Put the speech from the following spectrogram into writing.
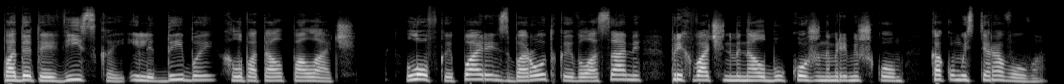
Под этой виской или дыбой хлопотал палач, ловкий парень с бородкой и волосами, прихваченными на лбу кожаным ремешком, как у мастерового.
